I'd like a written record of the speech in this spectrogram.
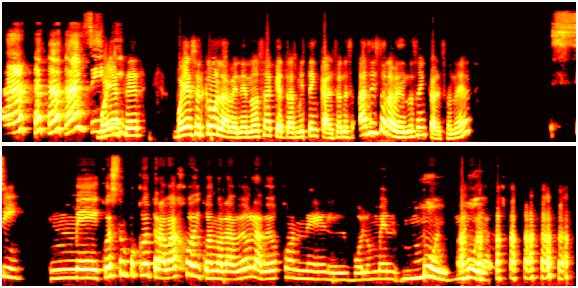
Voy a hacer, voy a hacer como la venenosa que transmite en calzones. ¿Has visto la venenosa en calzones? Sí, me cuesta un poco de trabajo y cuando la veo, la veo con el volumen muy, muy alto.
